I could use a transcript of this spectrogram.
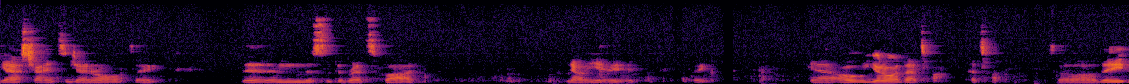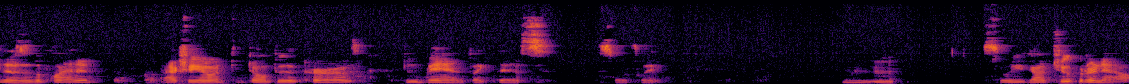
gas giants in general. It's like, and this is the red spot. No, yeah, like, yeah. Oh, you know what? That's fine. That's fine. So they, this is the planet. Actually, you know what? Don't do the curves. Do bands like this. So it's like, mm hmm So we got Jupiter now,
